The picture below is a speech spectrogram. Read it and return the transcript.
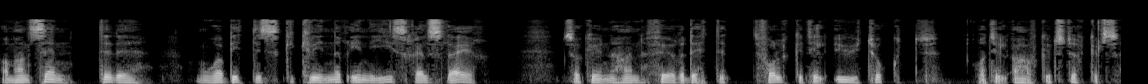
om han sendte det moabittiske kvinner inn i Israels leir, så kunne han føre dette folket til utukt og til avgudsdyrkelse.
